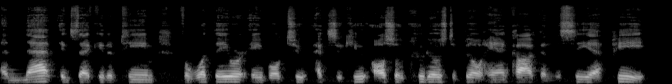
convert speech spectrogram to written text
and that executive team for what they were able to execute. Also, kudos to Bill Hancock and the CFP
